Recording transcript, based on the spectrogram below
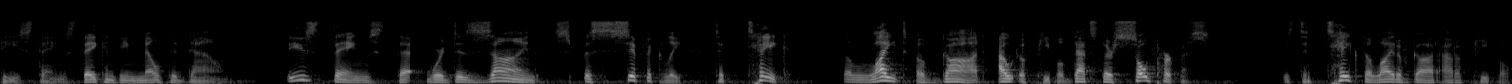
these things. They can be melted down. These things that were designed specifically to take the light of God out of people. That's their sole purpose, is to take the light of God out of people,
